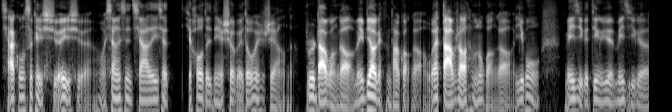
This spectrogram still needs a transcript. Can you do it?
其他公司可以学一学。我相信其他的一些以后的那些设备都会是这样的，不是打广告，没必要给他们打广告，我也打不着他们的广告，一共没几个订阅，没几个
